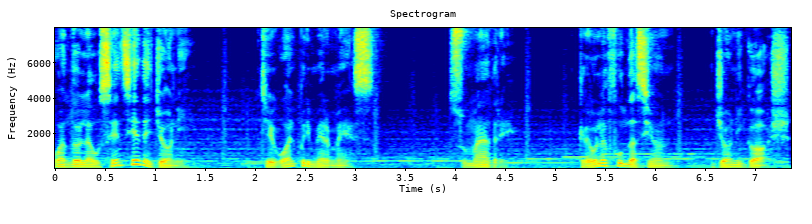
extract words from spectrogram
Cuando la ausencia de Johnny llegó al primer mes, su madre creó la fundación Johnny Gosh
